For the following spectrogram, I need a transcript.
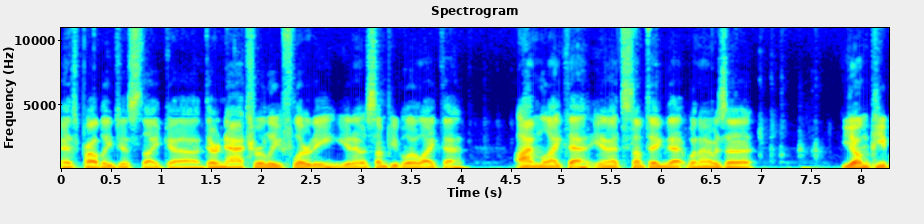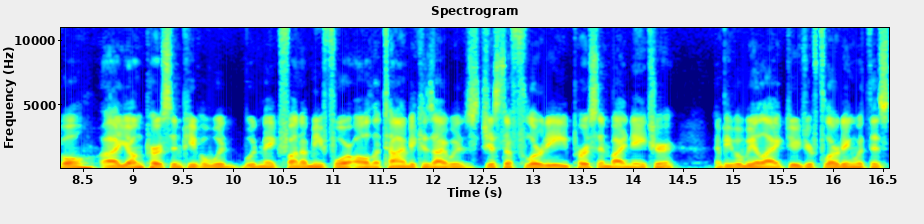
It's probably just like uh, they're naturally flirty. You know, some people are like that. I'm like that. You know, it's something that when I was a young people, a young person, people would would make fun of me for all the time because I was just a flirty person by nature. And people would be like, "Dude, you're flirting with this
